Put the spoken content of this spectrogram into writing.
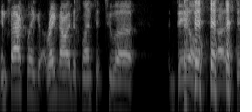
In fact, like right now, I just lent it to a Dale. Uh, D-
